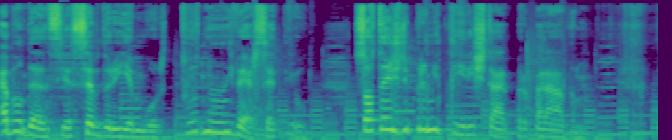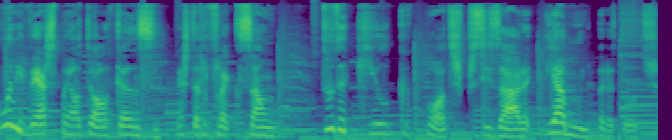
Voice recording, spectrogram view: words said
abundância, sabedoria e amor. Tudo no universo é teu. Só tens de permitir e estar preparado. O universo põe ao teu alcance, esta reflexão, tudo aquilo que podes precisar e há muito para todos.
